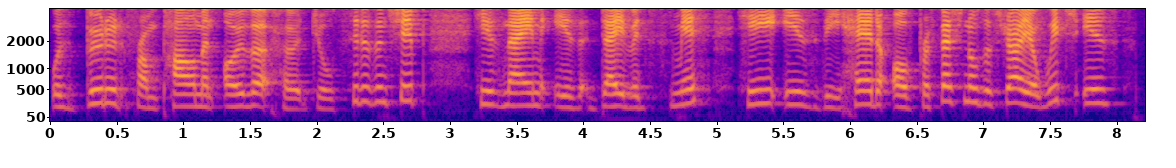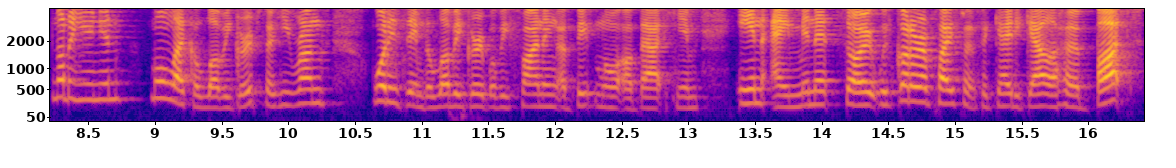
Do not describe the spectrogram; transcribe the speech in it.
was booted from Parliament over her dual citizenship. His name is David Smith. He is the head of Professionals Australia, which is not a union, more like a lobby group. So he runs what is deemed a lobby group. We'll be finding a bit more about him in a minute. So we've got a replacement for Katie Gallagher, but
